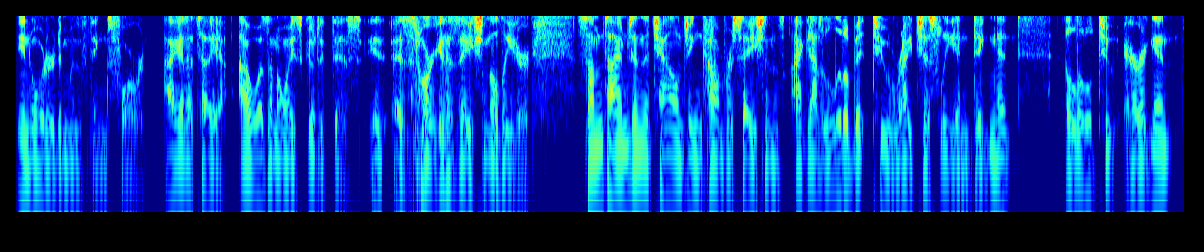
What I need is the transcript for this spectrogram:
in order to move things forward. I got to tell you, I wasn't always good at this as an organizational leader. Sometimes in the challenging conversations, I got a little bit too righteously indignant, a little too arrogant,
